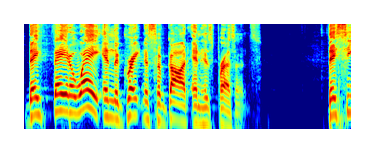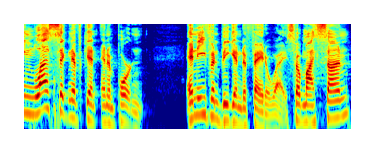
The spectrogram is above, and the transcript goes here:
They fade away in the greatness of God and His presence. They seem less significant and important and even begin to fade away. So, my son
